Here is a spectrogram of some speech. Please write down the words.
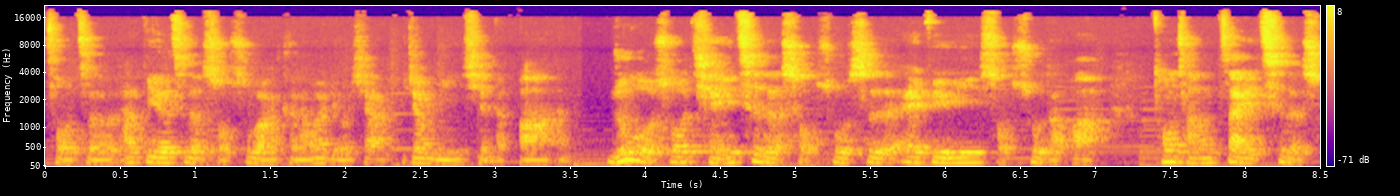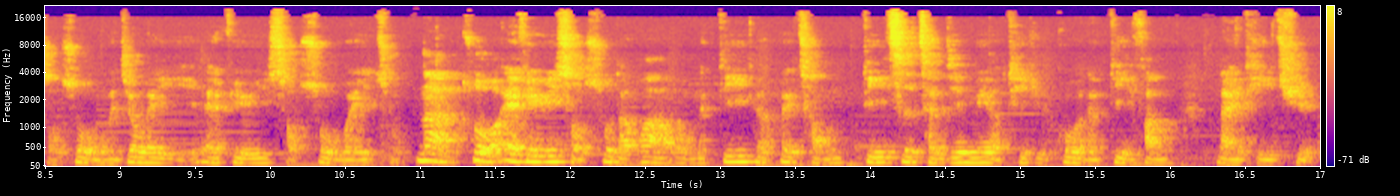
否则他第二次的手术完可能会留下比较明显的疤痕。如果说前一次的手术是 A P V 手术的话，通常再一次的手术我们就会以 A P V 手术为主。那做 A P V 手术的话，我们第一个会从第一次曾经没有提取过的地方来提取。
